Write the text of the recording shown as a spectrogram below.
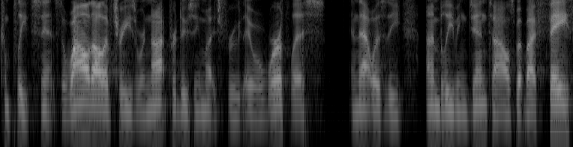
complete sense. The wild olive trees were not producing much fruit, they were worthless, and that was the unbelieving Gentiles. But by faith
